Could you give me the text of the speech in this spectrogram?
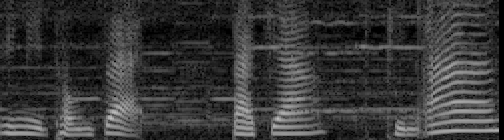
与你同在，大家平安。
